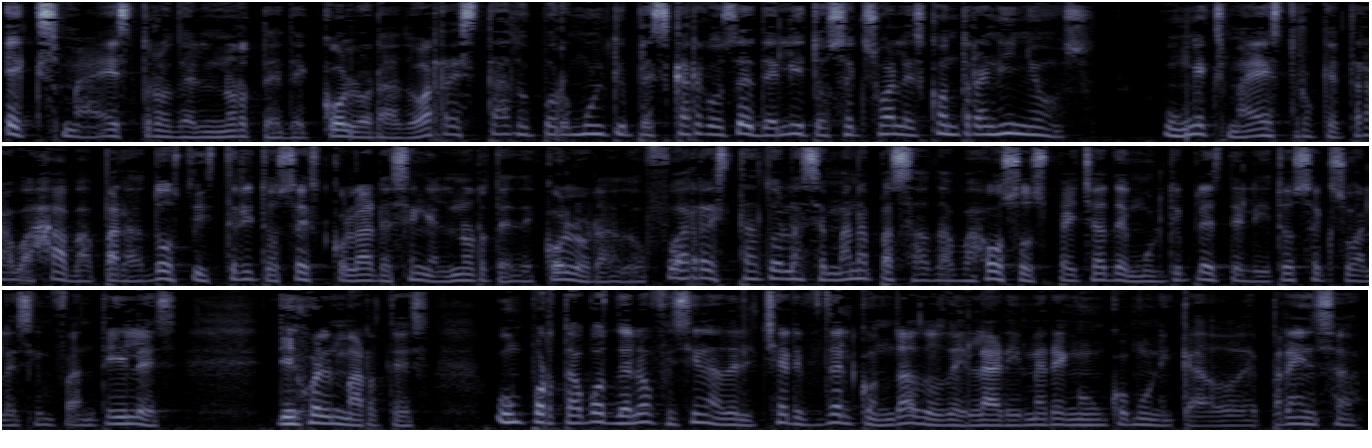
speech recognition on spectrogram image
Ex maestro del norte de Colorado arrestado por múltiples cargos de delitos sexuales contra niños. Un ex maestro que trabajaba para dos distritos escolares en el norte de Colorado fue arrestado la semana pasada bajo sospecha de múltiples delitos sexuales infantiles, dijo el martes un portavoz de la oficina del sheriff del condado de Larimer en un comunicado de prensa.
